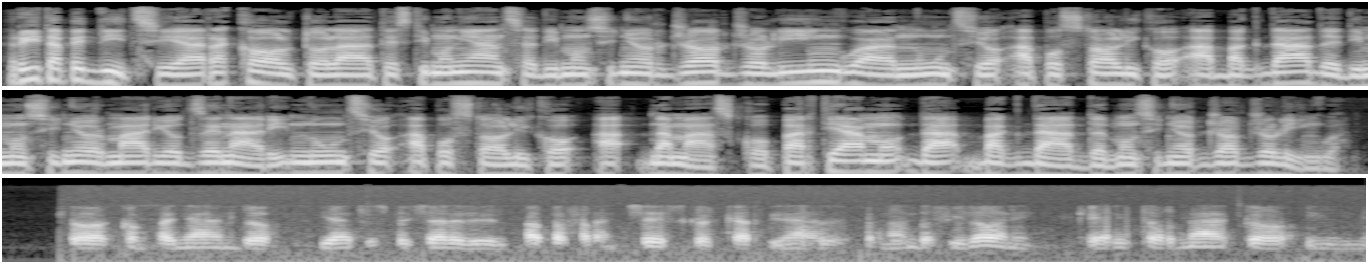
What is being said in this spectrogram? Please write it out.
Rita Pedizzi ha raccolto la testimonianza di Monsignor Giorgio Lingua, nunzio apostolico a Baghdad, e di Monsignor Mario Zenari, nunzio apostolico a Damasco. Partiamo da Baghdad, Monsignor Giorgio Lingua. Accompagnando inviato speciale del Papa Francesco, il cardinale Fernando Filoni, che è ritornato in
